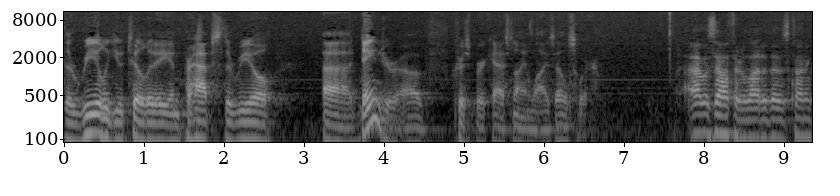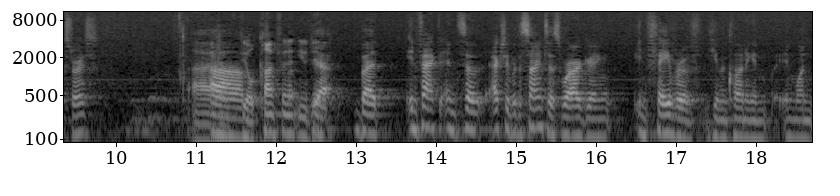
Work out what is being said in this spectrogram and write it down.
the real utility and perhaps the real uh, danger of CRISPR Cas9 lies elsewhere? I was the author of a lot of those cloning stories. I Um, feel confident you did. Yeah, but in fact, and so actually, with the scientists were arguing in favor of human cloning in, in one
